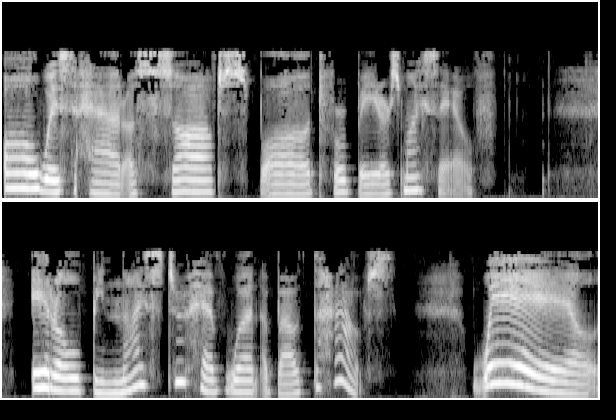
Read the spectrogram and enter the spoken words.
always had a soft spot for bears myself. It'll be nice to have one about the house. Well,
